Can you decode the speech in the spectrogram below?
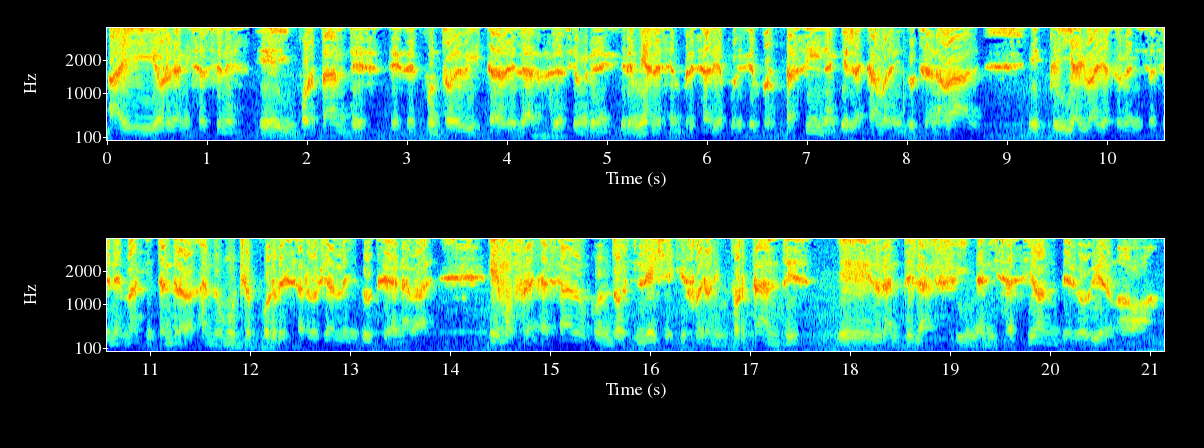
Hay organizaciones eh, importantes desde el punto de vista de la Asociación Gremiales Empresarias, por ejemplo, PACINA, que es la Cámara de Industria Naval, este, y hay varias organizaciones más que están trabajando mucho por desarrollar la industria naval. Hemos fracasado con dos leyes que fueron importantes eh, durante la finalización del gobierno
